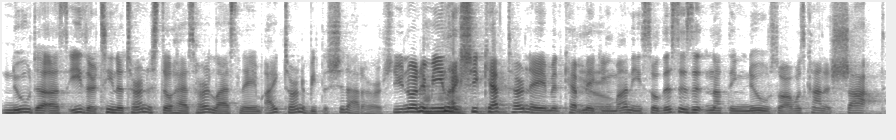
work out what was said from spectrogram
new to us either. Tina Turner still has her last name. Ike Turner beat the shit out of her. You know what I mean? Like she kept her name and kept yeah. making money. So this isn't nothing new. So I was kind of shocked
